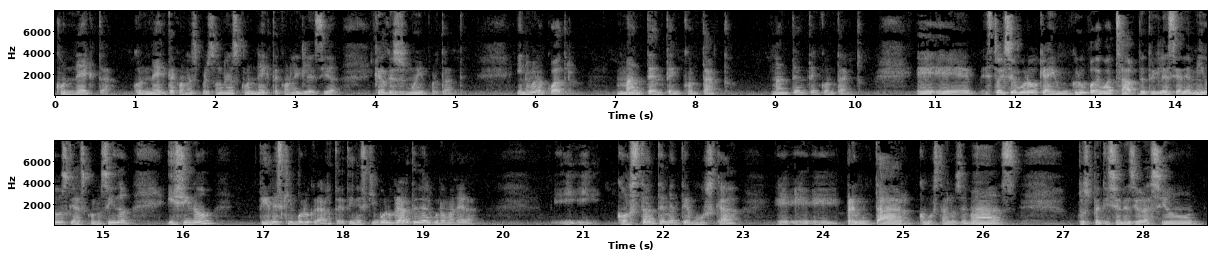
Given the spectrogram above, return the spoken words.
conecta, conecta con las personas, conecta con la iglesia. Creo que eso es muy importante. Y número cuatro, mantente en contacto, mantente en contacto. Eh, eh, estoy seguro que hay un grupo de WhatsApp de tu iglesia, de amigos que has conocido, y si no, tienes que involucrarte, tienes que involucrarte de alguna manera. Y, constantemente busca eh, preguntar cómo están los demás, tus peticiones de oración,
